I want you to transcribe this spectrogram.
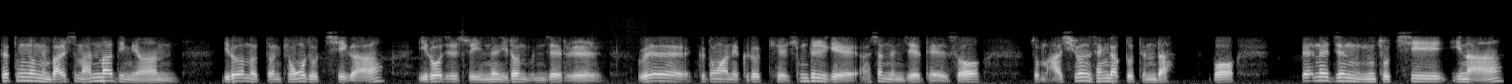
대통령님 말씀 한마디면 이런 어떤 경호 조치가 이루어질 수 있는 이런 문제를 왜 그동안에 그렇게 힘들게 하셨는지에 대해서 좀 아쉬운 생각도 든다. 뭐 빼늦은 조치이나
